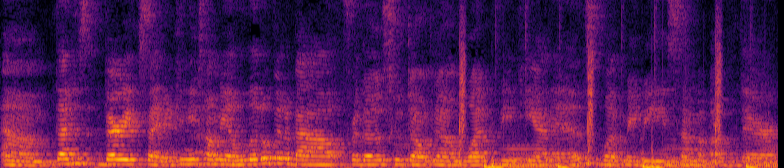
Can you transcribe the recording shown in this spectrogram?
Um, that is very exciting. Can you tell me a little bit about, for those who don't know what AVPN is, what maybe some of their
